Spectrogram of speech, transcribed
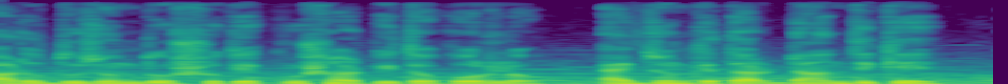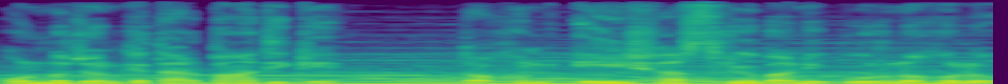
আরও দুজন দস্যুকে ক্রুশার্পিত করল, একজনকে তার ডান দিকে অন্যজনকে তার বাঁ দিকে তখন এই শাস্ত্রীয় বাণী পূর্ণ হল,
